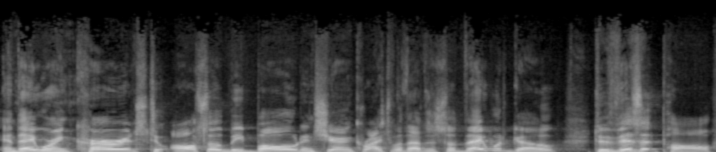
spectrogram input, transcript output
And they were encouraged to also be bold in sharing Christ with others. So they would go to visit Paul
